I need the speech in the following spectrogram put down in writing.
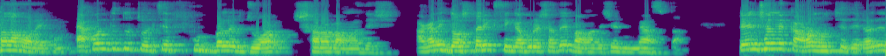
সালাম আলাইকুম। এখন কিন্তু চলছে ফুটবলের জোয়ার সারা বাংলাদেশ। আগামী দশ তারিখ সিঙ্গাপুরের সাথে বাংলাদেশের ম্যাচটা। টেনশনের কারণ হচ্ছে যেটা যে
